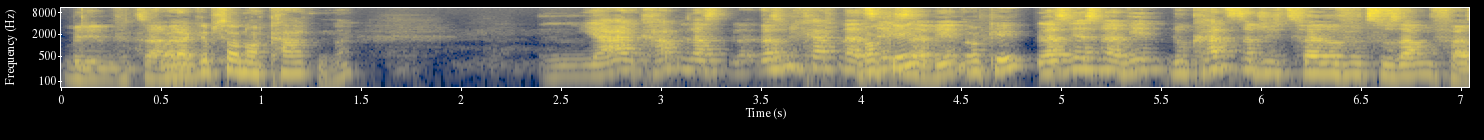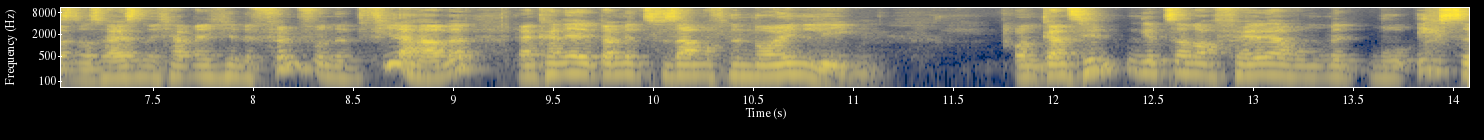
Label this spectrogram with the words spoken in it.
mit Zahlen. Aber da gibt's auch noch Karten, ne? Ja, Karten, lass, lass mich Karten als okay, erwähnen. Okay. Lass mich erstmal erwähnen, du kannst natürlich zwei Würfel zusammenfassen. Das heißt, ich habe, wenn ich hier eine 5 und eine 4 habe, dann kann ich damit zusammen auf eine 9 legen. Und ganz hinten gibt's dann noch Felder, wo, mit, wo X,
